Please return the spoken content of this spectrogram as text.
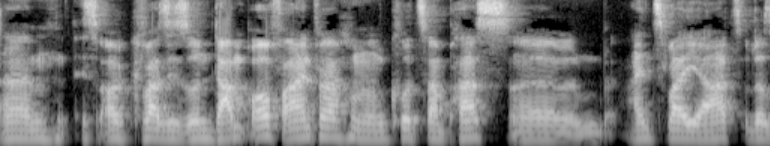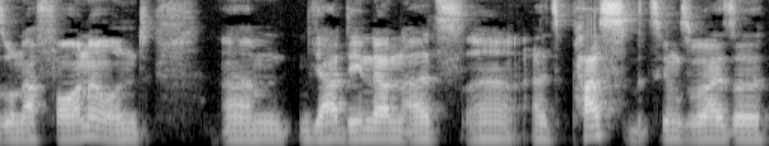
ähm, ist auch quasi so ein Dump-Off einfach, ein kurzer Pass, äh, ein, zwei Yards oder so nach vorne und ähm, ja, den dann als, äh, als Pass beziehungsweise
